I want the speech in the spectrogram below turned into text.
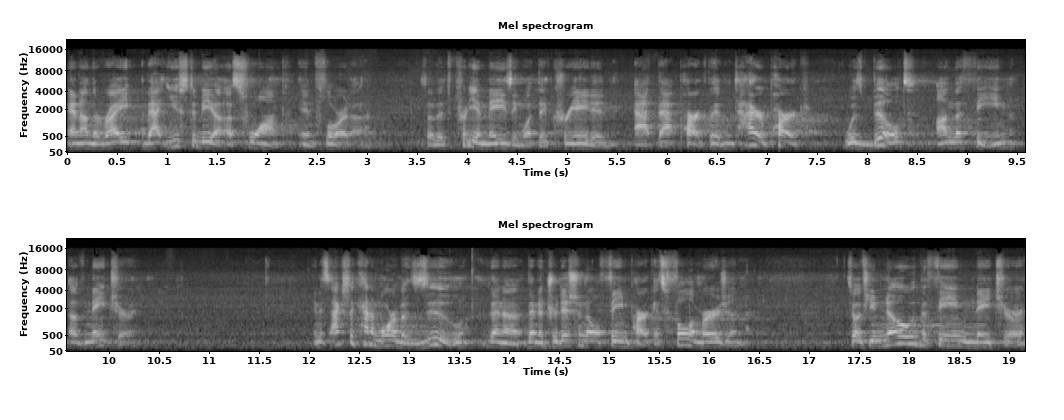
and on the right, that used to be a, a swamp in Florida. So that's pretty amazing what they've created at that park. The entire park was built on the theme of nature. And it's actually kind of more of a zoo than a, than a traditional theme park. It's full immersion. So if you know the theme nature,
